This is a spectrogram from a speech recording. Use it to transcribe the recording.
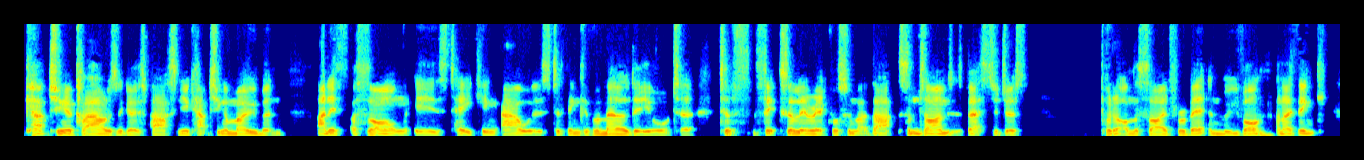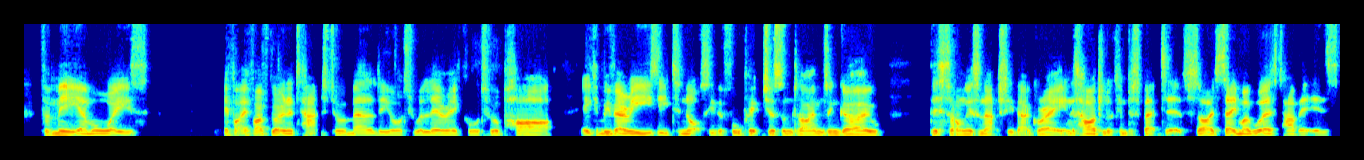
catching a cloud as it goes past and you're catching a moment. And if a song is taking hours to think of a melody or to to fix a lyric or something like that, sometimes it's best to just put it on the side for a bit and move on. And I think for me, I'm always if, I, if I've grown attached to a melody or to a lyric or to a part, it can be very easy to not see the full picture sometimes and go, this song isn't actually that great. And it's hard to look in perspective. So I'd say my worst habit is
